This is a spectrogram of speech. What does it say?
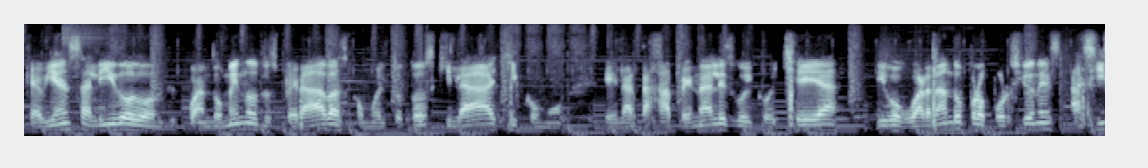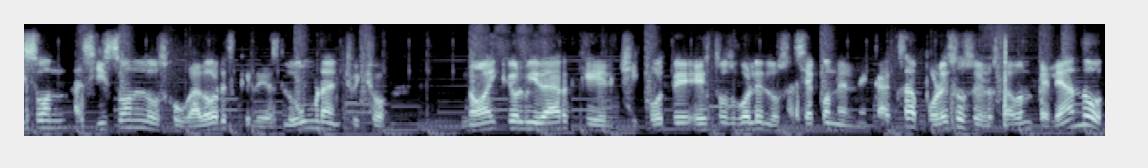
que, habían salido cuando menos lo esperabas, como el Totoski Lachi, como el Ataja Penales Goicochea. Digo, guardando proporciones, así son, así son los jugadores que deslumbran, Chucho. No hay que olvidar que el Chicote estos goles los hacía con el Necaxa, por eso se lo estaban peleando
